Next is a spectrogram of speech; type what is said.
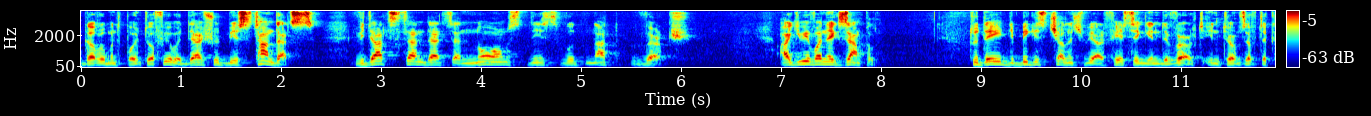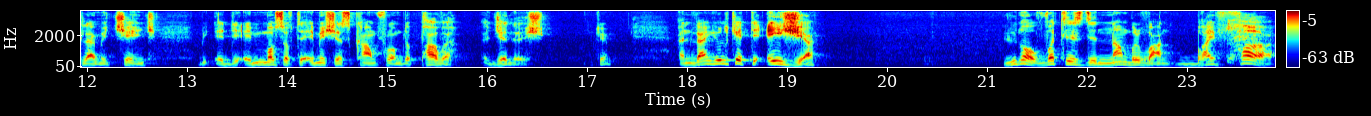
government point of view, but there should be standards. Without standards and norms, this would not work. I'll give you one example. Today, the biggest challenge we are facing in the world in terms of the climate change, the, most of the emissions come from the power generation. Okay? And when you look at the Asia, you know what is the number one, by far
